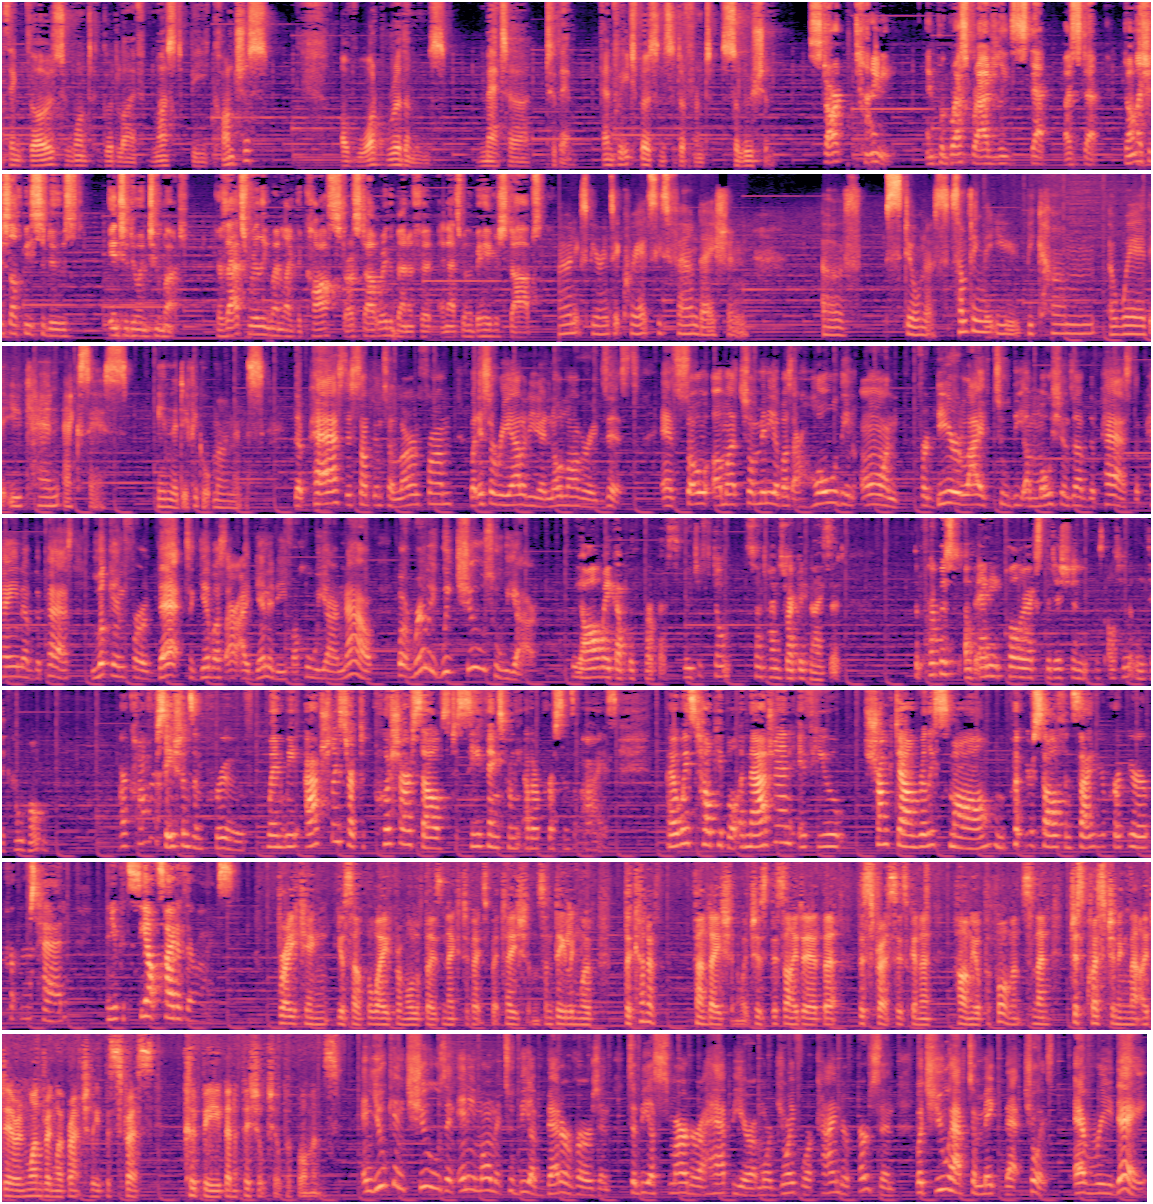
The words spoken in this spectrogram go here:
think those who want a good life must be conscious of what rhythms matter to them. And for each person, it's a different solution. Start tiny and progress gradually, step by step. Don't let yourself be seduced into doing too much because that's really when like the cost starts to outweigh the benefit and that's when the behavior stops my own experience it creates this foundation of stillness something that you become aware that you can access in the difficult moments the past is something to learn from but it's a reality that no longer exists and so much so many of us are holding on for dear life to the emotions of the past, the pain of the past, looking for that to give us our identity for who we are now. But really, we choose who we are. We all wake up with purpose. We just don't sometimes recognize it. The purpose of any polar expedition is ultimately to come home. Our conversations improve when we actually start to push ourselves to see things from the other person's eyes. I always tell people imagine if you shrunk down really small and put yourself inside of your, your partner's head and you could see outside of their eyes. Breaking yourself away from all of those negative expectations and dealing with the kind of foundation, which is this idea that the stress is going to harm your performance, and then just questioning that idea and wondering whether actually the stress could be beneficial to your performance. And you can choose in any moment to be a better version, to be a smarter, a happier, a more joyful, a kinder person, but you have to make that choice every day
